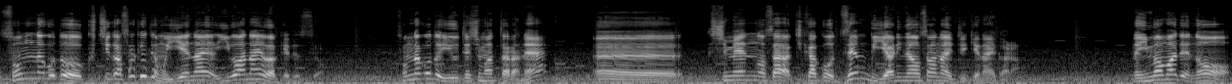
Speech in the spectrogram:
そんなことを口が裂けても言えない、言わないわけですよ。そんなこと言うてしまったらね、えー、紙面のさ、企画を全部やり直さないといけないから。ね、今までの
